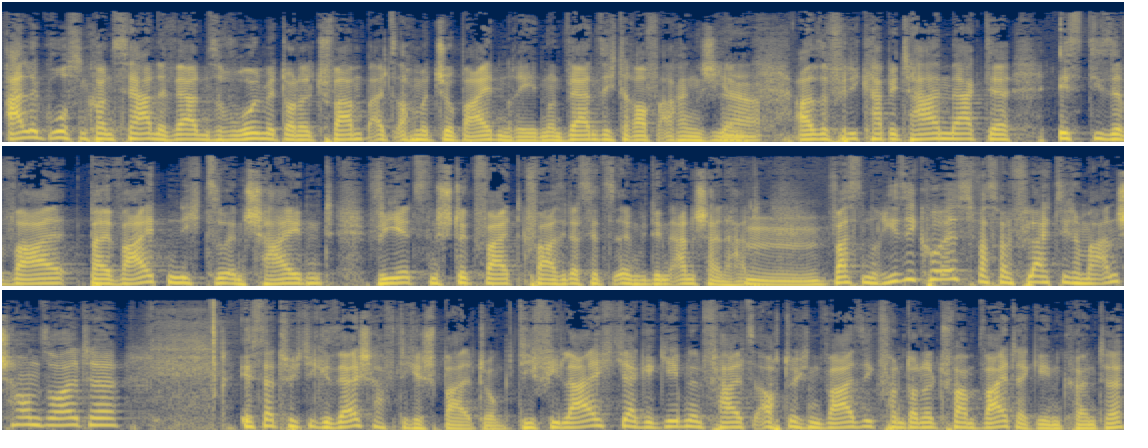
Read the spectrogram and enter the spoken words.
Alle großen Konzerne werden sowohl mit Donald Trump als auch mit Joe Biden reden und werden sich darauf arrangieren. Ja. Also für die Kapitalmärkte ist diese Wahl bei weitem nicht so entscheidend, wie jetzt ein Stück weit quasi das jetzt irgendwie den Anschein hat. Mhm. Was ein Risiko ist, was man vielleicht sich nochmal anschauen sollte, ist natürlich die gesellschaftliche Spaltung, die vielleicht ja gegebenenfalls auch durch einen Wahlsieg von Donald Trump weitergehen könnte.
